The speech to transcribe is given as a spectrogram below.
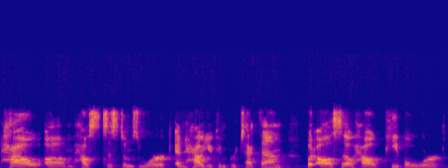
how um, how systems work and how you can protect them, but also how people work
